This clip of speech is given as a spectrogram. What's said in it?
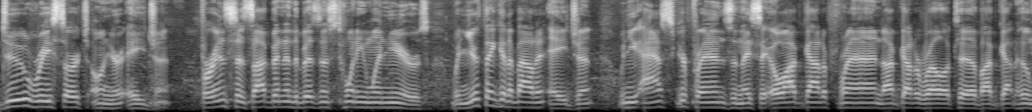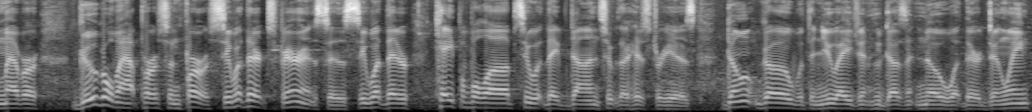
Do research on your agent. For instance, I've been in the business 21 years. When you're thinking about an agent, when you ask your friends and they say, oh, I've got a friend, I've got a relative, I've got whomever, Google that person first. See what their experience is, see what they're capable of, see what they've done, see what their history is. Don't go with a new agent who doesn't know what they're doing.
